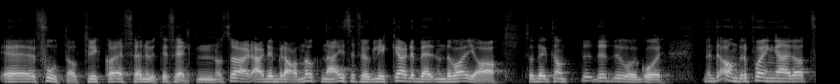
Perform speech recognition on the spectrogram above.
eh, fotavtrykk av FN ute i felten. Og så er, det bra nok? Nei, selvfølgelig ikke. Er det bedre enn det var? Ja. Så det, det, det går. Men det andre poenget er at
